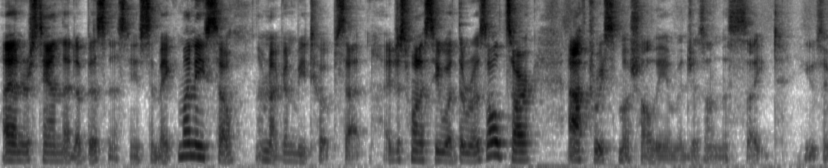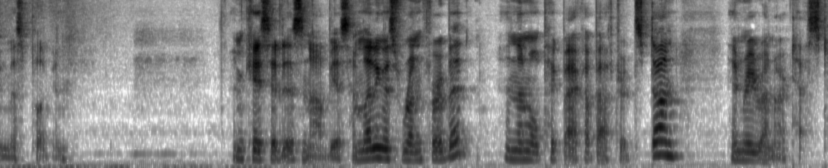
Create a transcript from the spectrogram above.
I understand that a business needs to make money, so I'm not going to be too upset. I just want to see what the results are after we smush all the images on this site using this plugin in case it isn't obvious. I'm letting this run for a bit, and then we'll pick back up after it's done and rerun our test.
